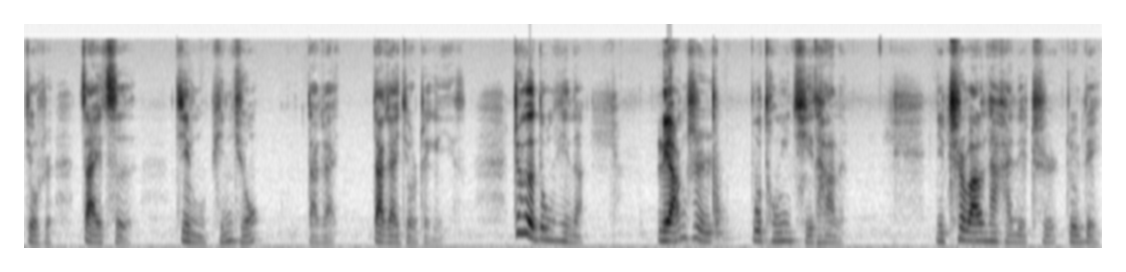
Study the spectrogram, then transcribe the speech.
就是再次进入贫穷，大概大概就是这个意思。这个东西呢，粮食不同于其他的，你吃完了它还得吃，对不对？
